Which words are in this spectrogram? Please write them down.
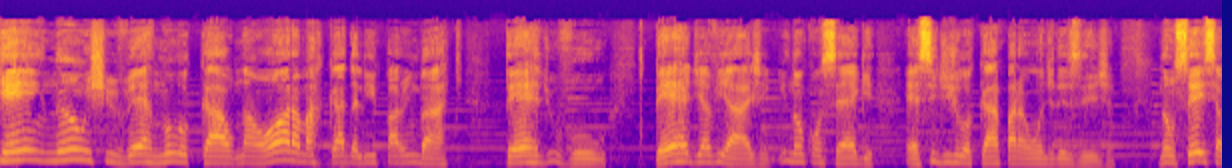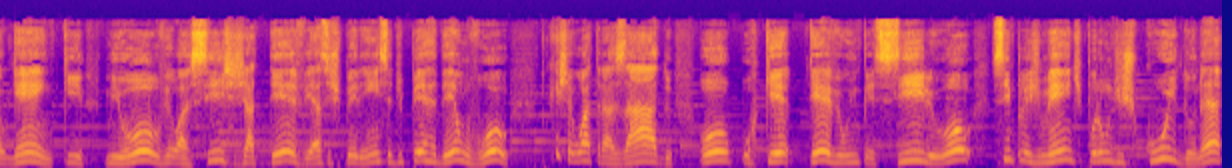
quem não estiver no local na hora marcada ali para o embarque, perde o voo, perde a viagem e não consegue é, se deslocar para onde deseja. Não sei se alguém que me ouve ou assiste já teve essa experiência de perder um voo porque chegou atrasado, ou porque teve um empecilho, ou simplesmente por um descuido, né?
